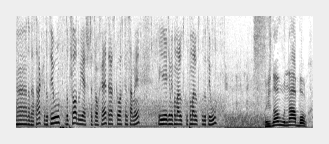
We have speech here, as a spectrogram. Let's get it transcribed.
A, dobra, tak, do tyłu, do przodu jeszcze trochę. Teraz koła skręcamy. I jedziemy pomalutku, pomalutku do tyłu. No i znowu na bok.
